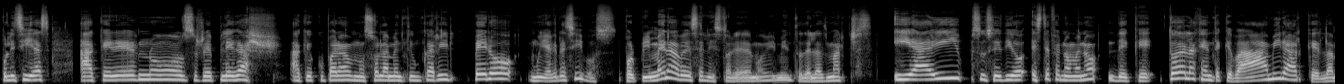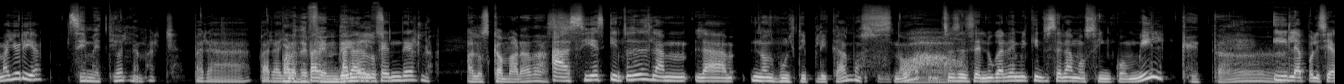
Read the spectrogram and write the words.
policías a querernos replegar, a que ocupáramos solamente un carril, pero muy agresivos, por primera vez en la historia del movimiento, de las marchas. Y ahí sucedió este fenómeno de que toda la gente que va a mirar, que es la mayoría, se metió en la marcha para, para, para, defenderlo. A los camaradas. Así es, y entonces la, la nos multiplicamos, ¿no? Entonces en lugar de 1.500 éramos 5.000. ¿Qué tal? Y la policía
